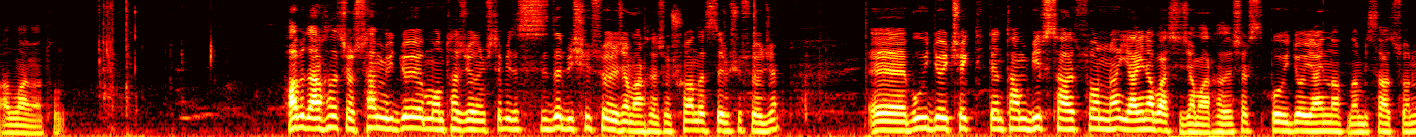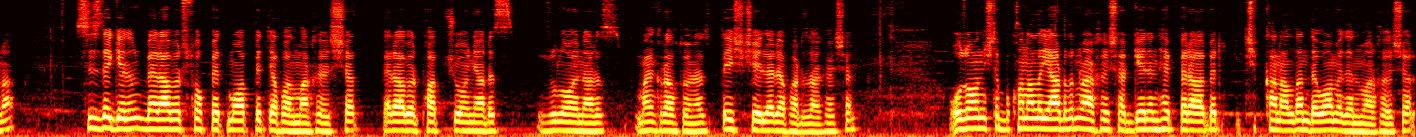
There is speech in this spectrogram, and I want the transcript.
Allah'a emanet olun. Abi de arkadaşlar sen videoya montaj yapıyorum işte. Bir de sizde bir şey söyleyeceğim arkadaşlar. Şu anda size bir şey söyleyeceğim. E, bu videoyu çektikten tam bir saat sonra yayına başlayacağım arkadaşlar. Bu video yayınlandıktan bir saat sonra. Siz de gelin beraber sohbet muhabbet yapalım arkadaşlar. Beraber PUBG oynarız. Zula oynarız. Minecraft oynarız. Değişik şeyler yaparız arkadaşlar. O zaman işte bu kanala yardırın arkadaşlar. Gelin hep beraber çift kanaldan devam edelim arkadaşlar.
